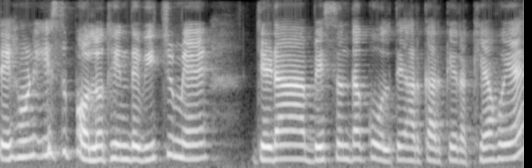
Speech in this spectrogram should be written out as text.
ਤੇ ਹੁਣ ਇਸ ਪੋਲੀਥੀਨ ਦੇ ਵਿੱਚ ਮੈਂ ਜਿਹੜਾ ਬੇਸਨ ਦਾ ਘੋਲ ਤਿਆਰ ਕਰਕੇ ਰੱਖਿਆ ਹੋਇਆ ਹੈ।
